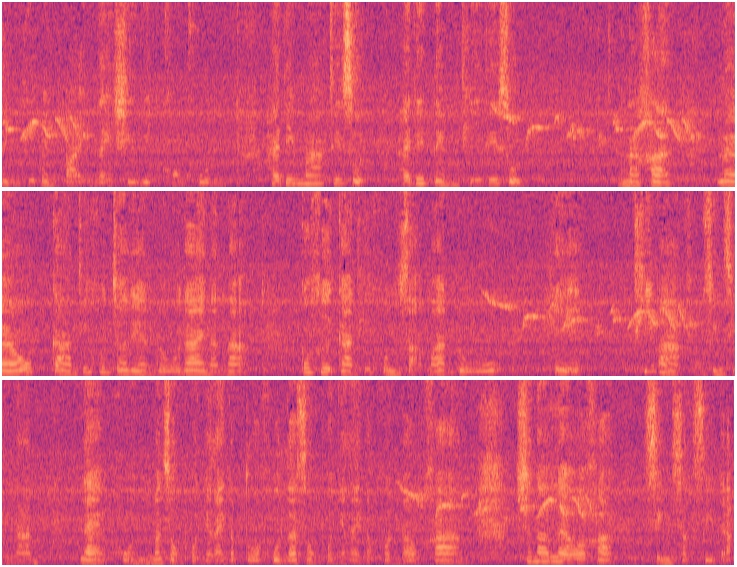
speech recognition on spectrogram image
สิ่งที่เป็นไปในชีวิตของคุณ ให้ได้มากที่สุด ให้ได้เต็มที่ที่สุดนะคะ แล้วการที่คุณจะเรียนรู้ได้นั้นนะก็คือการที่คุณสามารถรู้เหตุที่มาของสิ่งสิ่งนั้น และผลมันส่งผลยังไงกับตัวคุณและส่งผลยังไงกับคนรอบข้าง ฉะนั้นแล้วอะค่ะ สิ่งศักดิ์สิทธิ์อะ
